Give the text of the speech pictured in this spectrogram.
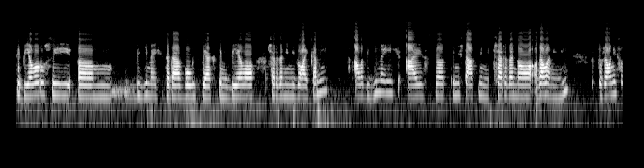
tí Bielorusi, um, vidíme ich teda v uliciach s tými bielo-červenými vlajkami ale vidíme ich aj s tými štátnymi červeno-zelenými, pretože oni sa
